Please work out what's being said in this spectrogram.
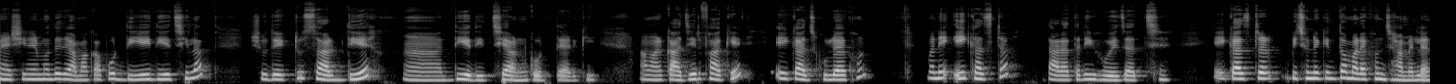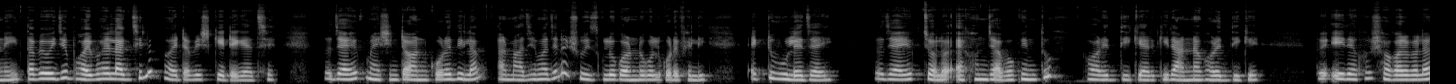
মেশিনের মধ্যে জামা কাপড় দিয়েই দিয়েছিলাম। শুধু একটু সার্ফ দিয়ে দিয়ে দিচ্ছি আর্ন করতে আর কি। আমার কাজের ফাঁকে এই কাজগুলো এখন মানে এই কাজটা তাড়াতাড়ি হয়ে যাচ্ছে। এই কাজটার পিছনে কিন্তু আমার এখন ঝামেলা নেই। তবে ওই যে ভয় ভয় লাগছিল, ভয়টা বেশ কেটে গেছে। তো যাই হোক মেশিনটা অন করে দিলাম। আর মাঝে মাঝে না সুইচগুলো গণ্ডগোল করে ফেলি, একটু ভুলে যাই। তো যাই হোক, চলো এখন যাব কিন্তু ঘরের দিকে আর কি, রান্নাঘরের দিকে। তো এই দেখো, সকালবেলা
